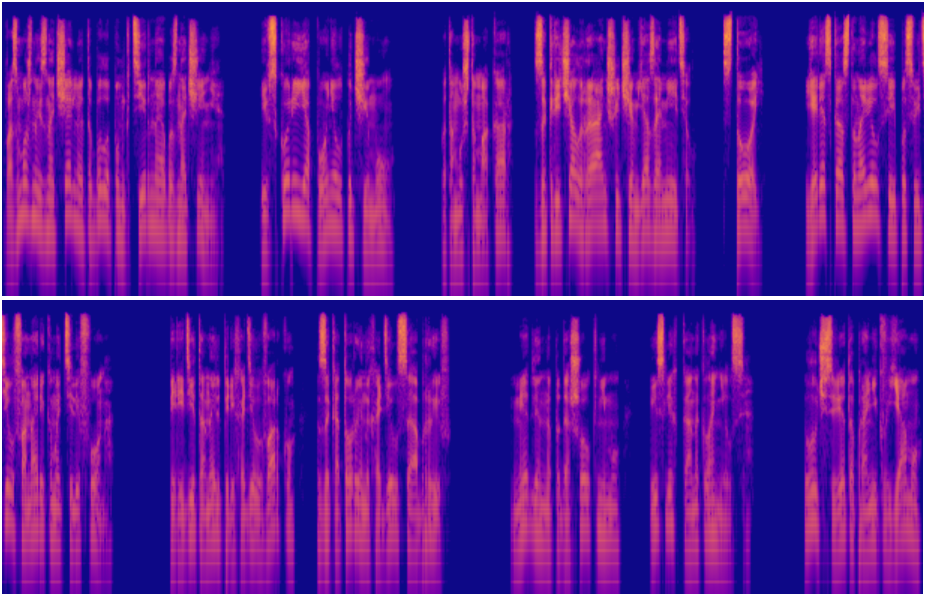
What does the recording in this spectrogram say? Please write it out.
Возможно, изначально это было пунктирное обозначение. И вскоре я понял, почему. Потому что Макар закричал раньше, чем я заметил. «Стой!» Я резко остановился и посветил фонариком от телефона. Впереди тоннель переходил в арку, за которой находился обрыв. Медленно подошел к нему и слегка наклонился. Луч света проник в яму,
